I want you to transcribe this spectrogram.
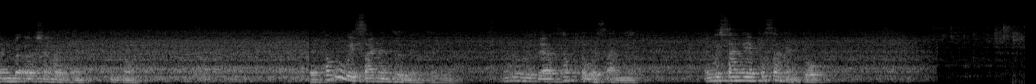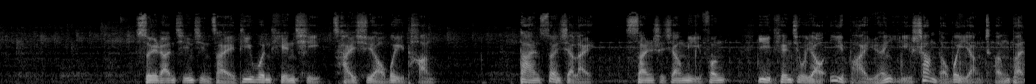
三百二十块钱一桶，差不多三年左右可以，差不多这样，差不多三年，那个三年不是很多。虽然仅仅在低温天气才需要喂糖，但算下来，三十箱蜜蜂一天就要一百元以上的喂养成本，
